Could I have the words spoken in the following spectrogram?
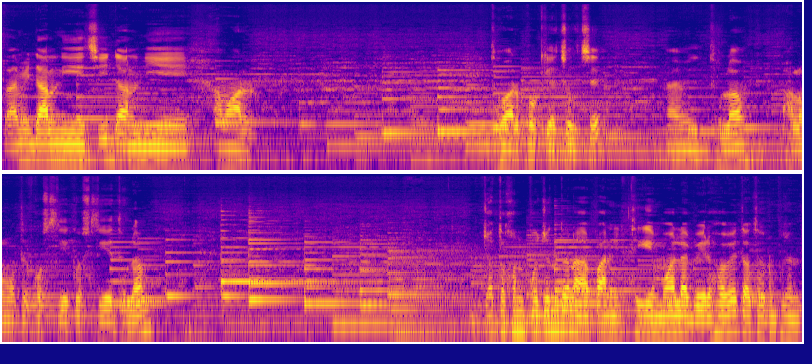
তা আমি ডাল নিয়েছি। ডাল নিয়ে আমার ধোয়ার প্রক্রিয়া চলছে। আমি ধুলাম, ভালো মতো কষলিয়ে কষলিয়ে ধুলাম। যতক্ষণ পর্যন্ত না পানির থেকে ময়লা বের হবে, ততক্ষণ পর্যন্ত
